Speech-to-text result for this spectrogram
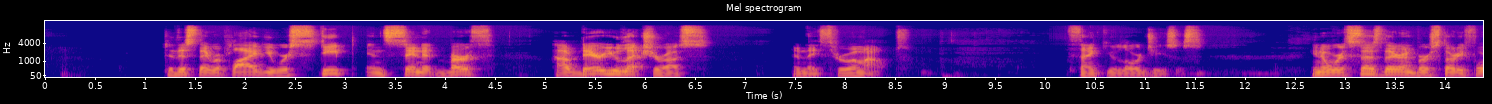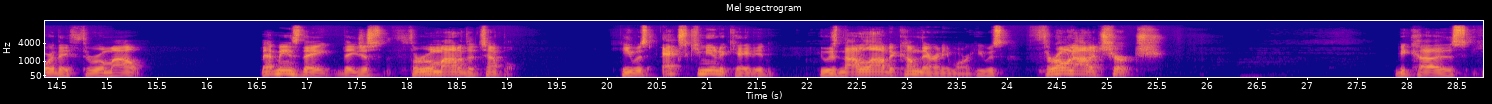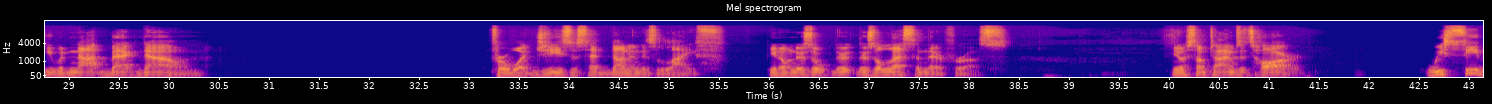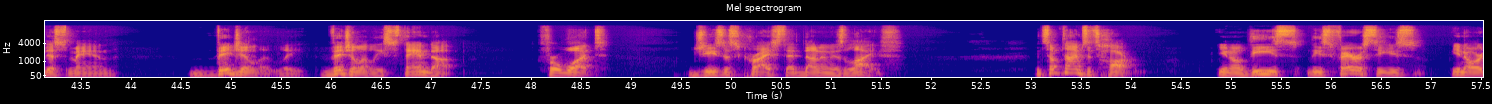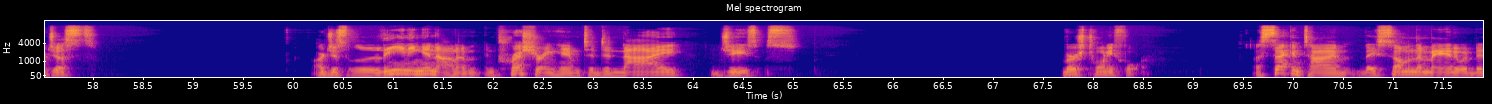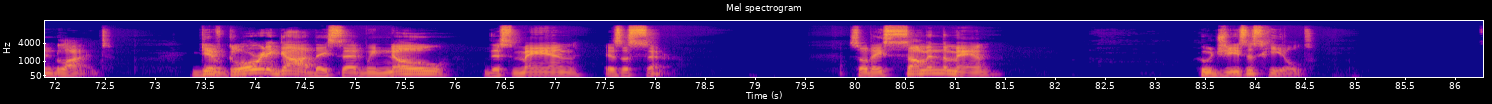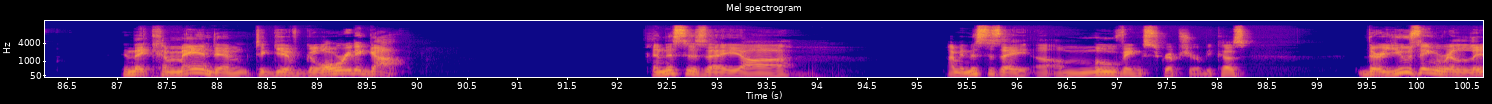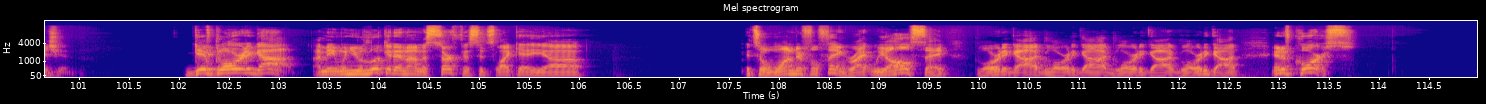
To this they replied, You were steeped in sin at birth. How dare you lecture us? And they threw him out. Thank you, Lord Jesus. You know, where it says there in verse 34, they threw him out, that means they, they just threw him out of the temple. He was excommunicated. He was not allowed to come there anymore. He was thrown out of church because he would not back down for what Jesus had done in his life. You know, and there's a there, there's a lesson there for us. You know, sometimes it's hard. We see this man vigilantly, vigilantly stand up for what Jesus Christ had done in his life. And sometimes it's hard. You know, these these Pharisees, you know, are just are just leaning in on him and pressuring him to deny Jesus. Verse 24. A second time they summoned the man who had been blind. Give glory to God, they said. We know this man is a sinner. So they summon the man who Jesus healed, and they command him to give glory to God. And this is a, uh, I mean, this is a, a moving scripture because they're using religion. Give glory to God. I mean, when you look at it on the surface, it's like a, uh, it's a wonderful thing, right? We all say, glory to God, glory to God, glory to God, glory to God. And of course,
